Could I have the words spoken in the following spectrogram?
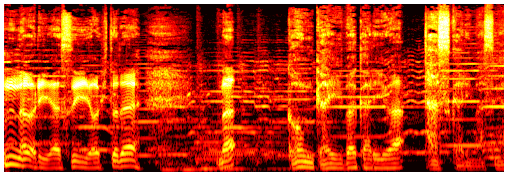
う。乗りやすいお人だ。ま今回ばかりは助かりますが。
